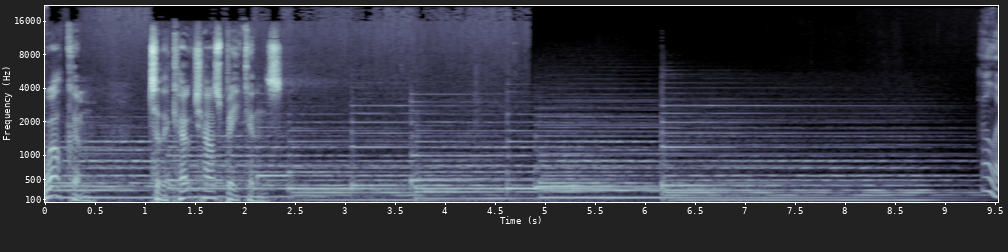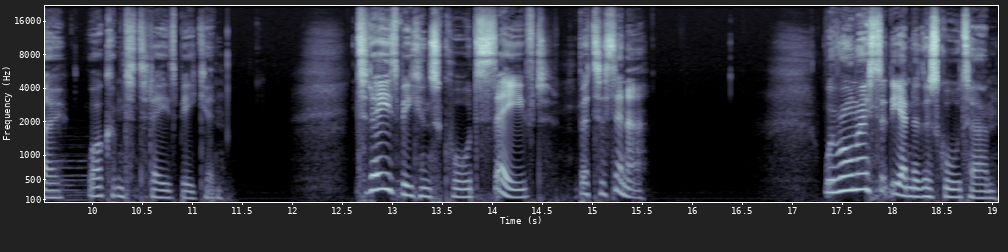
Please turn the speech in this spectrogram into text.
Welcome to the Coach House Beacons. Hello, welcome to today's beacon. Today's beacon's called Saved, but a Sinner. We're almost at the end of the school term.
